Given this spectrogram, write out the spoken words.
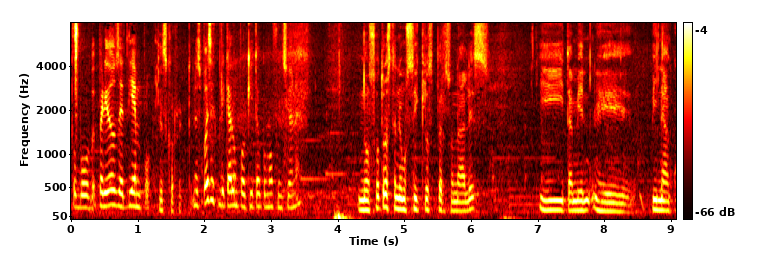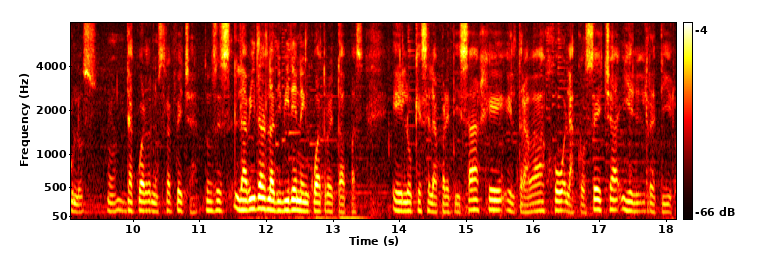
como periodos de tiempo. Es correcto. ¿Nos puedes explicar un poquito cómo funciona? Nosotros tenemos ciclos personales y también eh, pináculos, de acuerdo a nuestra fecha. Entonces, la vida la dividen en cuatro etapas. Eh, lo que es el aprendizaje, el trabajo, la cosecha y el retiro.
